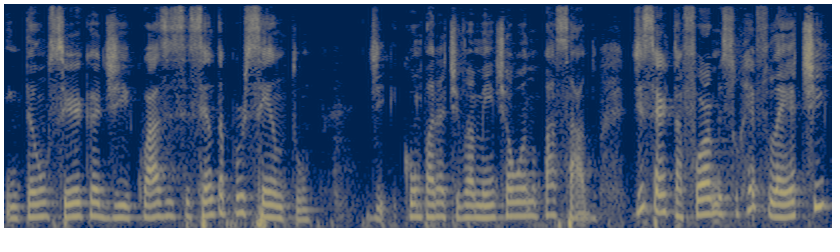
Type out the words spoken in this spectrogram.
Então, cerca de quase 60% de, comparativamente ao ano passado. De certa forma, isso reflete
